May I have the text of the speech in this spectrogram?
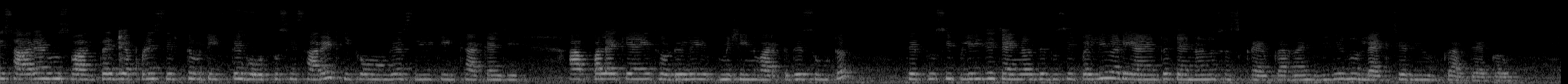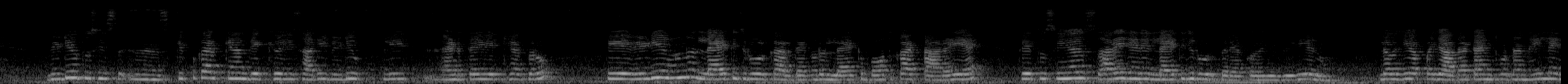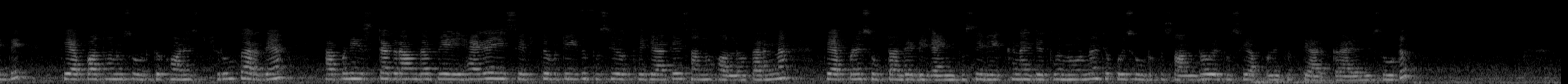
ਜੀ ਸਾਰਿਆਂ ਨੂੰ ਸਵਾਗਤ ਹੈ ਜੀ। ਆਪਣੇ ਸਿਫਤ ਬੁਟੀਕ ਤੇ ਹੋਰ ਤੁਸੀਂ ਸਾਰੇ ਠੀਕ ਹੋਵੋਗੇ? ਅਸੀਂ ਵੀ ਠੀਕ ਠਾਕ ਹਾਂ ਜੀ। ਆਪਾਂ ਲੈ ਕੇ ਆਏ ਤੁਹਾਡੇ ਲਈ ਮਸ਼ੀਨ ਵਰਕ ਦੇ ਸੂਟ। ਤੇ ਤੁਸੀਂ ਪਲੀਜ਼ ਇਹ ਚੈਨਲ ਤੇ ਤੁਸੀਂ ਪਹਿਲੀ ਵਾਰੀ ਆਏ ਤਾਂ ਚੈਨਲ ਨੂੰ ਸਬਸਕ੍ਰਾਈਬ ਕਰਨਾ ਜੀ। ਵੀਡੀਓ ਨੂੰ ਲਾਈਕ ਜ਼ਰੂਰ ਕਰ ਦਿਆ ਕਰੋ। ਵੀਡੀਓ ਤੁਸੀਂ ਸਕਿਪ ਕਰਕੇ ਨਾ ਦੇਖਿਓ ਜੀ। ਸਾਰੀ ਵੀਡੀਓ ਪਲੀਜ਼ ਐਂਡ ਤੇ ਵੇਖਿਆ ਕਰੋ। ਤੇ ਵੀਡੀਓ ਨੂੰ ਨਾ ਲਾਈਕ ਜ਼ਰੂਰ ਕਰ ਦਿਆ ਕਰੋ। ਲਾਈਕ ਬਹੁਤ ਘੱਟ ਆ ਰਹੇ ਹੈ। ਤੇ ਤੁਸੀਂ ਸਾਰੇ ਜਣੇ ਲਾਈਕ ਜ਼ਰੂਰ ਕਰਿਆ ਕਰੋ ਜੀ ਵੀਡੀਓ ਨੂੰ। ਲਓ ਜੀ, ਆਪਾਂ ਜ਼ਿਆਦਾ ਟਾਈਮ ਤੁਹਾਡਾ ਨਹੀਂ ਲੈਂਦੇ, ਤੇ ਆਪਾਂ ਤੁਹਾਨੂੰ ਸੂਟ ਦਿਖਾਉਣੇ ਸ਼ੁਰੂ ਕਰਦੇ ਹਾਂ। ਆਪਣੀ ਇੰਸਟਾਗ੍ਰam ਦਾ ਪੇਜ ਹੈਗਾ ਜੀ ਸਿਫਟ ਬੁਟੀਕ, ਤੁਸੀਂ ਉੱਥੇ ਜਾ ਕੇ ਸਾਨੂੰ ਫੋਲੋ ਕਰਨਾ ਤੇ ਆਪਣੇ ਸੂਟਾਂ ਦੇ ਡਿਜ਼ਾਈਨ ਤੁਸੀਂ ਵੇਖਣਾ, ਜੇ ਤੁਹਾਨੂੰ ਉਹਨਾਂ 'ਚ ਕੋਈ ਸੂਟ ਪਸੰਦ ਹੋਵੇ, ਤੁਸੀਂ ਆਪਣੇ ਤੋਂ ਤਿਆਰ ਕਰਾਇਓ ਜੀ ਸੂਟ।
